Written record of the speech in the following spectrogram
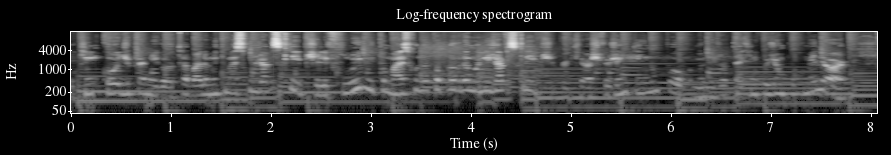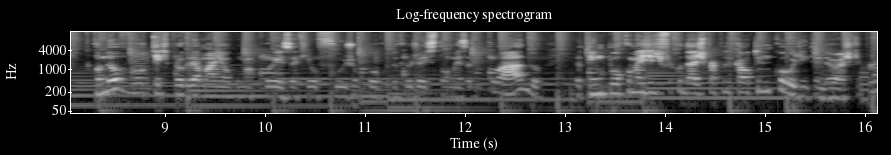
o Clean Code para mim, eu trabalho muito mais com JavaScript, ele flui muito mais quando eu estou programando em JavaScript, porque eu acho que eu já entendo um pouco, meu nível técnico já é um pouco melhor. Quando eu vou ter que programar em alguma coisa que eu fujo um pouco do que eu já estou mais habituado, eu tenho um pouco mais de dificuldade para aplicar o Clean Code, entendeu? Eu acho que é por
